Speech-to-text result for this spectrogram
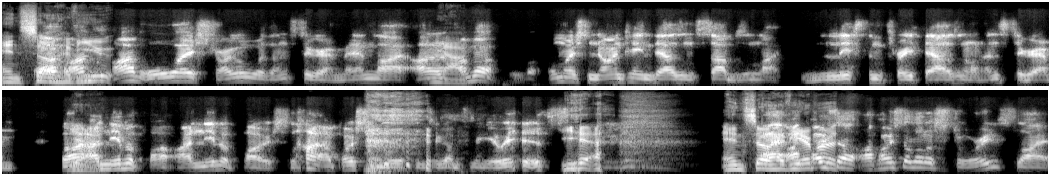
And so Well, have I'm- you? I've always struggled with Instagram, man. Like I, Yeah. I've got almost nineteen thousand subs and like less than three thousand on Instagram. But I, I never, I never post. Like I posted more since I got to the US. Yeah. And so I, have I you ever? post a, I post a lot of stories. Like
